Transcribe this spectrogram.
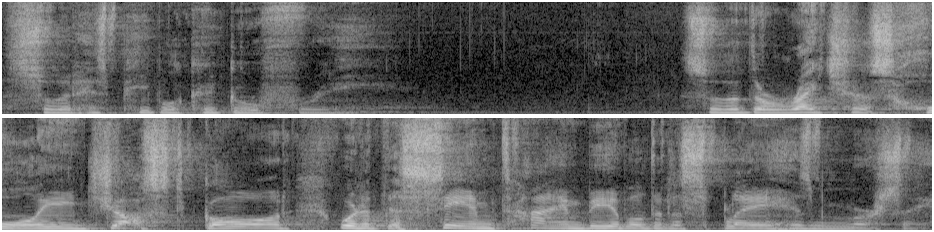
so that his people could go free. So that the righteous, holy, just God would at the same time be able to display his mercy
